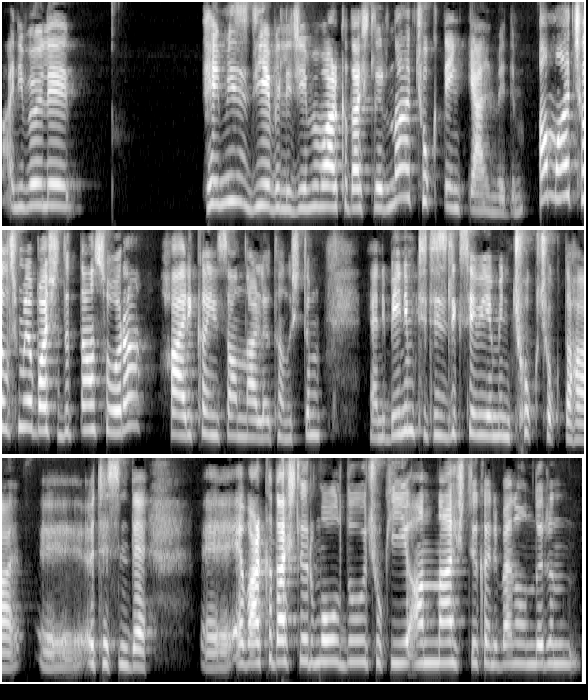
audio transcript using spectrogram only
Hani, böyle temiz diyebileceğim ev arkadaşlarına çok denk gelmedim ama çalışmaya başladıktan sonra harika insanlarla tanıştım. Yani, benim titizlik seviyemin çok çok daha, eee, ötesinde, eee, ev arkadaşlarım oldu, çok iyi anlaştık. Hani, ben onların,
